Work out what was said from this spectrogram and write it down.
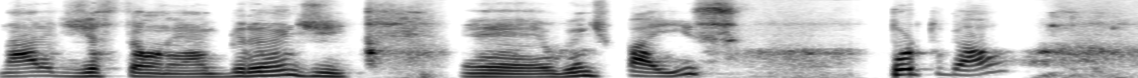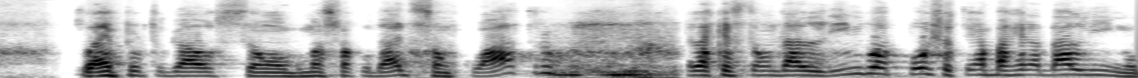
na área de gestão, né, a grande, é, o grande país. Portugal, Lá em Portugal são algumas faculdades, são quatro. Pela questão da língua, poxa, tenho a barreira da língua.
